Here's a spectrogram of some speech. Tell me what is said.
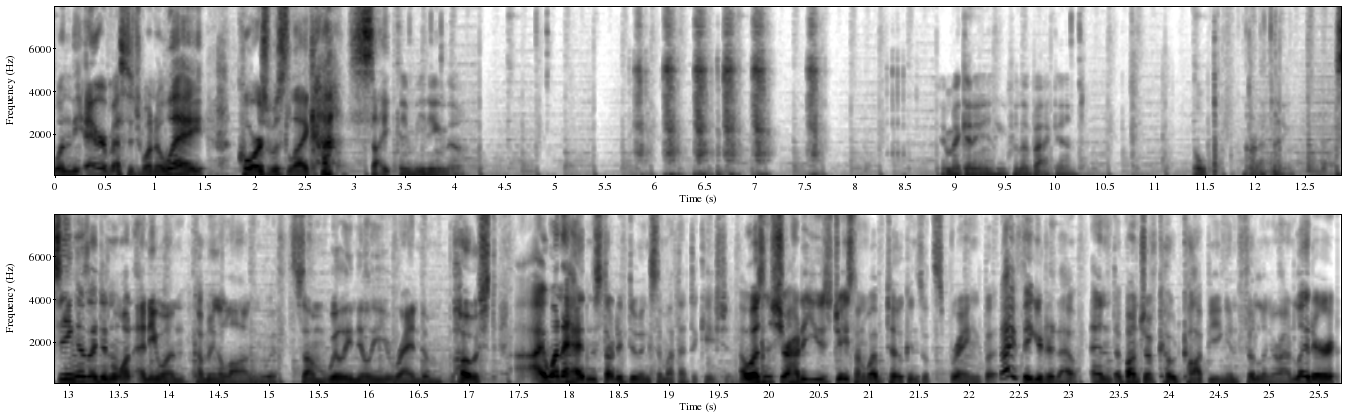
when the error message went away, CORS was like, ha, psych. A meaning though. Am I getting anything from the back end? Nope, not a thing. Seeing as I didn't want anyone coming along with some willy-nilly random post, I went ahead and started doing some authentication. I wasn't sure how to use JSON Web Tokens with Spring, but I figured it out, and a bunch of code copying and fiddling around later,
